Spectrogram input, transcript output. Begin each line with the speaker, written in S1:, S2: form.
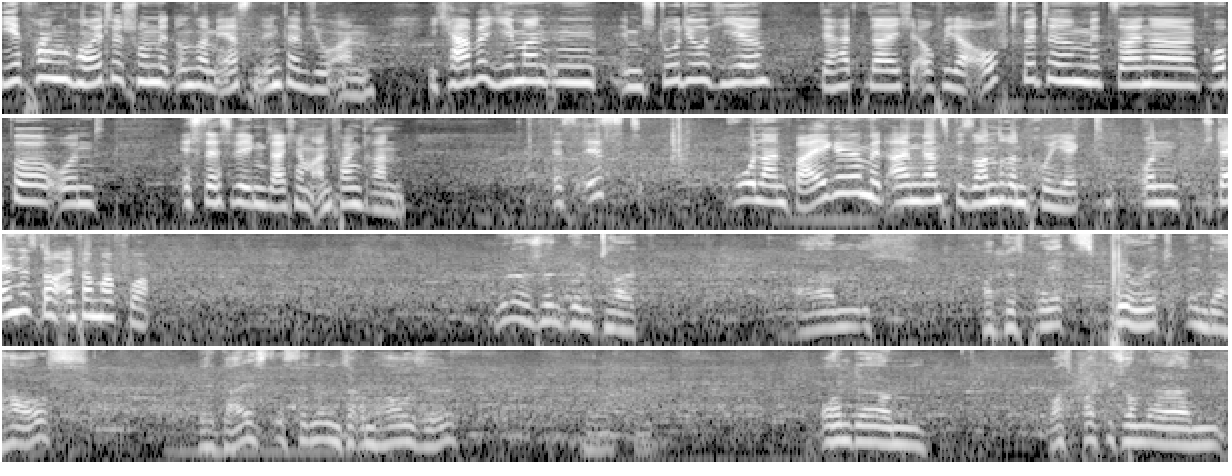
S1: Wir fangen heute schon mit unserem ersten Interview an. Ich habe jemanden im Studio hier, der hat gleich auch wieder Auftritte mit seiner Gruppe und ist deswegen gleich am Anfang dran. Es ist Roland Beigel mit einem ganz besonderen Projekt. Und stellen Sie es doch einfach mal vor.
S2: Wunderschönen guten Tag. Ähm, ich habe das Projekt Spirit in the House. Der Geist ist in unserem Hause. Und ähm, was praktisch schon ähm,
